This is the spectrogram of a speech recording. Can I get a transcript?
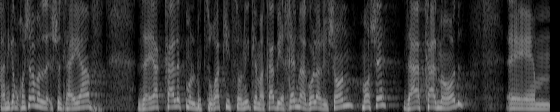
אני גם חושב שזה היה, זה היה קל אתמול בצורה קיצונית למכבי, החל מהגול הראשון, משה, זה היה קל מאוד. אמ,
